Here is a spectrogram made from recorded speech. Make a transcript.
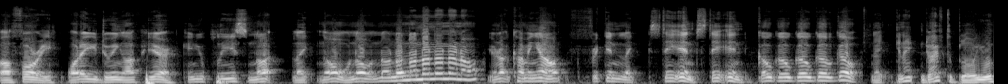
Balfouri, what are you doing up here? Can you please not, like, no, no, no, no, no, no, no, no, no. You're not coming out. Freaking, like, stay in, stay in. Go, go, go, go, go. Like, can I, do I have to blow you?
